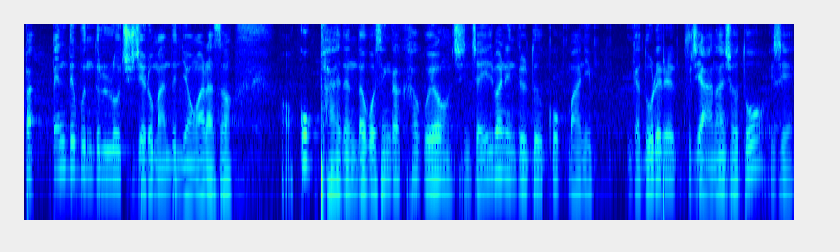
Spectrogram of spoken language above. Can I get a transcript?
바- 밴드분들로 주제로 만든 영화라서 어, 꼭 봐야 된다고 생각하고요. 진짜 일반인들도 꼭 많이 그러니까 노래를 굳이 안 하셔도 이제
